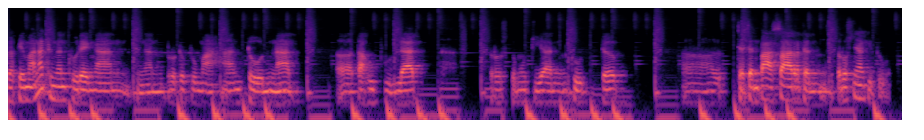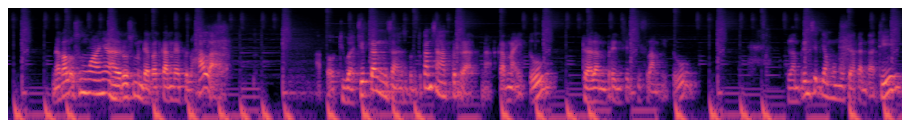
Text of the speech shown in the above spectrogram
Bagaimana dengan gorengan, dengan produk rumahan, donat, eh, tahu bulat, terus kemudian gudeg, eh, jajan pasar dan seterusnya gitu. Nah kalau semuanya harus mendapatkan label halal atau diwajibkan misalnya seperti itu kan sangat berat. Nah karena itu dalam prinsip Islam itu dalam prinsip yang memudahkan tadi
